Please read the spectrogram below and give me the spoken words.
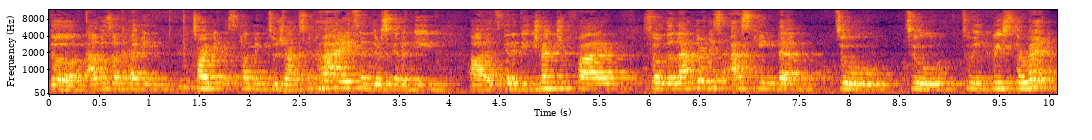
the Amazon, I mean, Target is coming to Jackson Heights and there's going to be, uh, it's going to be gentrified. So the landlord is asking them to, to, to increase the rent.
